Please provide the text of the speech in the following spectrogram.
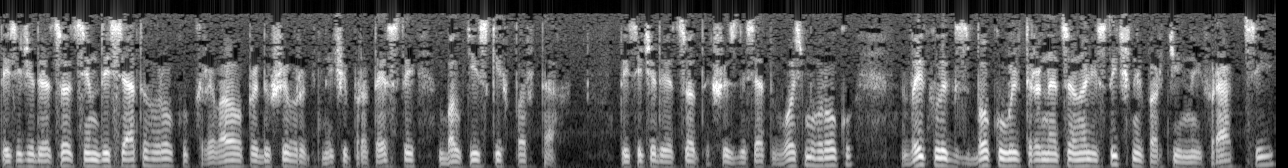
1970 року криваво придушив робітничі протести в Балтійських портах. 1968 року виклик з боку ультранаціоналістичної партійної фракції,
